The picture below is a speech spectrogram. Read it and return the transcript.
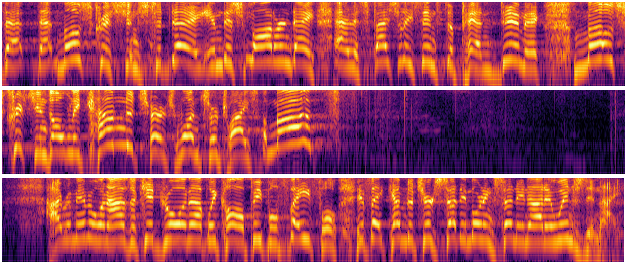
that, that most Christians today, in this modern day, and especially since the pandemic, most Christians only come to church once or twice a month. I remember when I was a kid growing up, we called people faithful if they come to church Sunday morning, Sunday night, and Wednesday night.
